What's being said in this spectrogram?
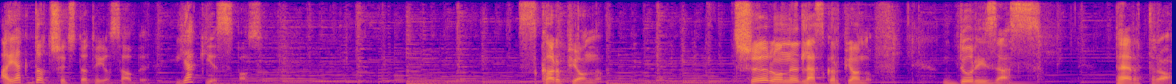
A jak dotrzeć do tej osoby? Jaki jest sposób? Skorpion. Trzy runy dla skorpionów. Durizas, Pertro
